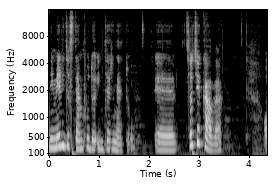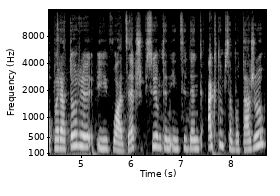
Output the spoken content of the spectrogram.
nie mieli dostępu do internetu. E, co ciekawe, Operatorzy i władze przypisują ten incydent aktom sabotażu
